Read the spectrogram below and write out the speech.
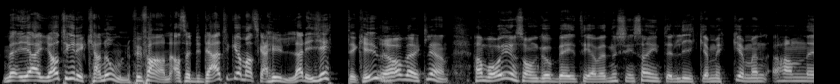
men ja, jag tycker det är kanon, för fan, alltså det där tycker jag man ska hylla, det är jättekul! Ja, verkligen. Han var ju en sån gubbe i tv, nu syns han ju inte lika mycket, men han eh,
